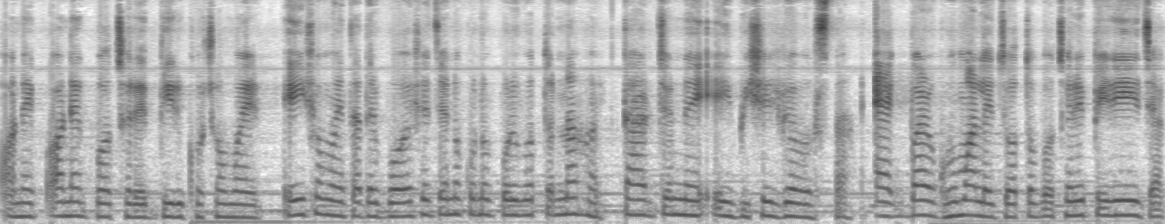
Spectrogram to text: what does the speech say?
অনেক অনেক বছরের দীর্ঘ সময়ের। এই সময় তাদের বয়সের যেন কোনো পরিবর্তন না হয়, তার জন্য এই বিশেষ ব্যবস্থা। একবার ঘুমালে যত বছরে পেরিয়ে যাক,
